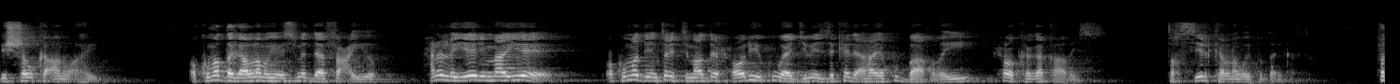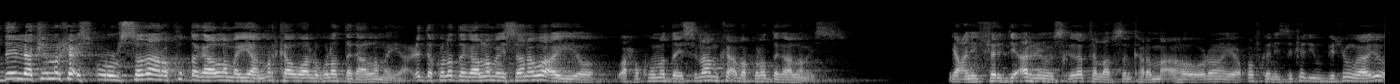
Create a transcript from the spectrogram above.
bishawka aanu ahayn oo kuma dagaalamayo isma daafacayo. Waxna la yeeli maayee xukuumaddii intay timaadday xoolihii ku waajibay zakada ahaa ee ku baaqday xoog kaga qaadaysa. Takhsiir kalena way ku dari kartaa. Hadday laakiin markaa is urursadaan oo ku dagaalamayaan markaa waa lagula dagaalamayaa. Cidda kula dagaalamaysaana waa ayo waa xukuumadda islaamka aba kula dagaalamaysa yacnii fardi arrinuu iskaga tallaabsan kara ma aha oo odhanaya qofkani sakadii uu bixin waayo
